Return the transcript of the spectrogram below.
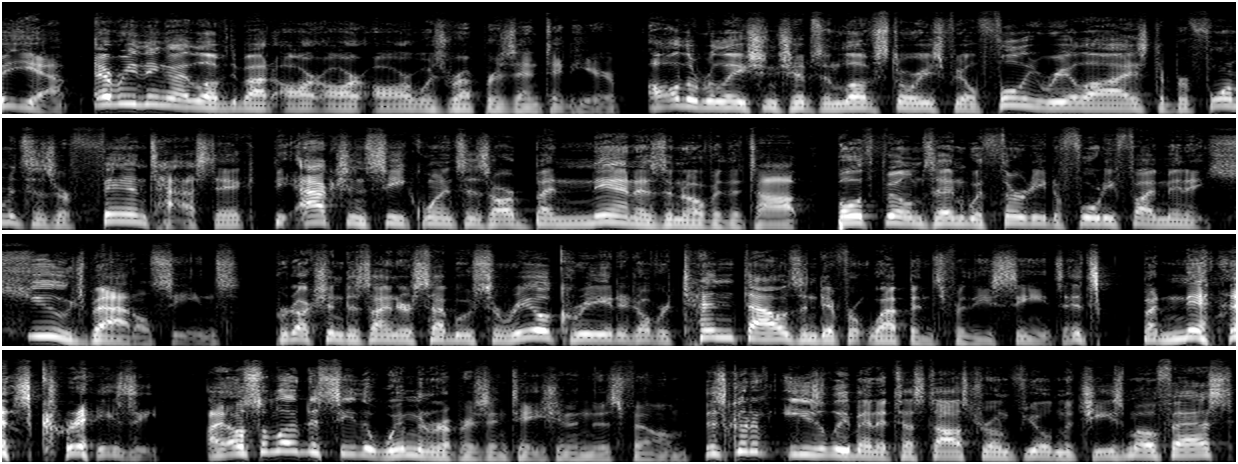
But yeah, everything I loved about RRR was represented here. All the relationships and love stories feel fully realized, the performances are fantastic, the action sequences are bananas and over the top. Both films end with 30 to 45 minute huge battle scenes. Production designer Sabu Cyril created over 10,000 different weapons for these scenes. It's bananas crazy. I also love to see the women representation in this film. This could have easily been a testosterone fueled machismo fest,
